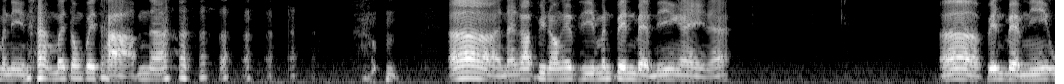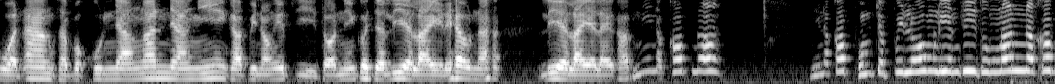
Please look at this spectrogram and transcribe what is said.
มือนี้นะ ไม่ต้องไปถามนะอ่านะครับ พี่น้องเอฟซีมันเป็นแบบนี้ไงนะ อ่าเป็นแบบนี้อวดอ้างสรรพคุณอย่างงั้นอย่างนี้ครับ พี่น้องเอฟซีตอนนี้ก็จะเลี่ยไรแล้วนะเลี่ยไรอะไรครับ นี่นะครับเนาะนี่นะครับผมจะไปโรงเรียนที่ตรงนั้นนะครับ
